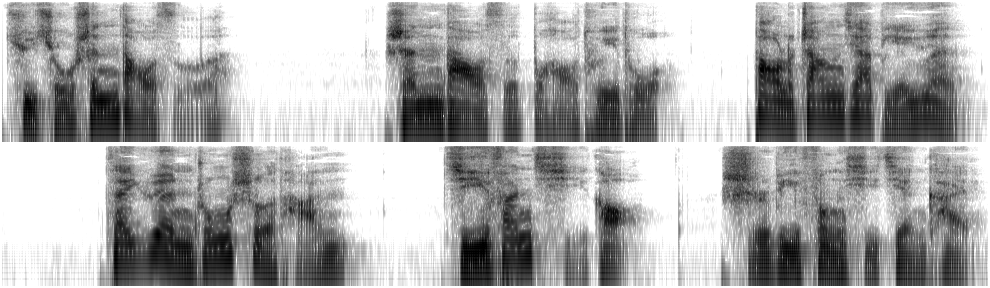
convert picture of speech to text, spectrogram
去求申道子。申道子不好推脱，到了张家别院，在院中设坛，几番乞告，石壁缝隙渐开。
